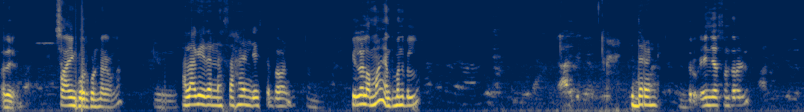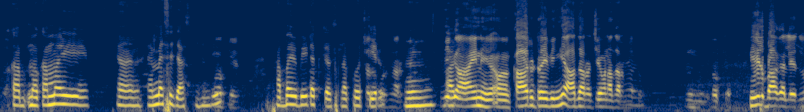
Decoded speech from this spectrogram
అదే సాయం కోరుకుంటున్నారు అలాగే ఏదన్నా సహాయం చేస్తే బాగుంది పిల్లలమ్మా? ఎంతమంది పిల్లలు? ఇద్దరండి. ఇద్దరు. ఏం చేస్తుంటారు? ఒక అమ్మాయి ఎంఎస్సి చేస్తుందండి. ఓకే. అబ్బాయి బీటెక్ చేస్తున్నారు ఫోర్త్ ఇయర్ చదువుకుంటున్నారు. మీకు ఆయన కారు డ్రైవింగ్ ఆధారం జీవనాధారం మీకు? ఓకే. నీళ్ళు బాగాలేదు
